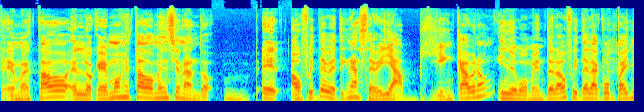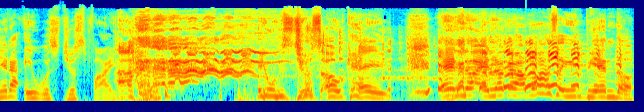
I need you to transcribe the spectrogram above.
hemos estado, en lo que hemos estado mencionando, el outfit de Betina se veía bien cabrón y de momento el outfit de la compañera, it was just fine. Ah. it was just okay. es, lo, es lo que vamos a seguir viendo.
